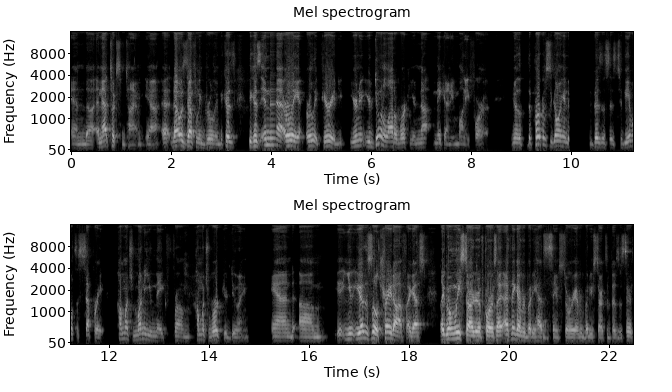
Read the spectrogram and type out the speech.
and uh, and that took some time. Yeah, uh, that was definitely grueling because because in that early early period, you're you're doing a lot of work and you're not making any money for it. You know, the, the purpose of going into business is to be able to separate how much money you make from how much work you're doing, and um, you you have this little trade off, I guess. Like when we started, of course, I, I, think everybody has the same story. Everybody starts a business. There's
